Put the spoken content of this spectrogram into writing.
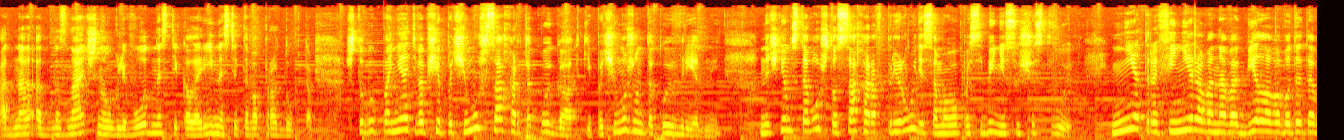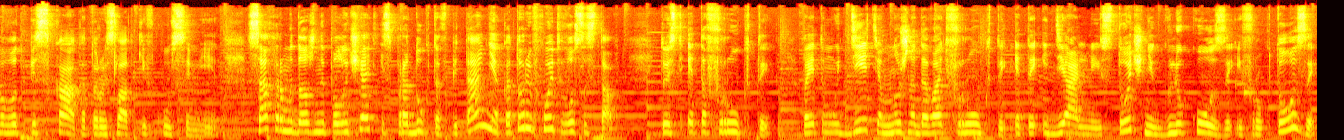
одно- однозначно углеводность и калорийность этого продукта. Чтобы понять вообще, почему же сахар такой гадкий, почему же он такой вредный. Начнем с того, что сахара в природе самого по себе не существует. Нет рафинированного белого вот этого вот песка, который сладкий вкус имеет. Сахар мы должны получать из продуктов питания, которые входят в его состав. То есть это фрукты. Поэтому детям нужно давать фрукты. Это идеальный источник глюкозы и фруктозы,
